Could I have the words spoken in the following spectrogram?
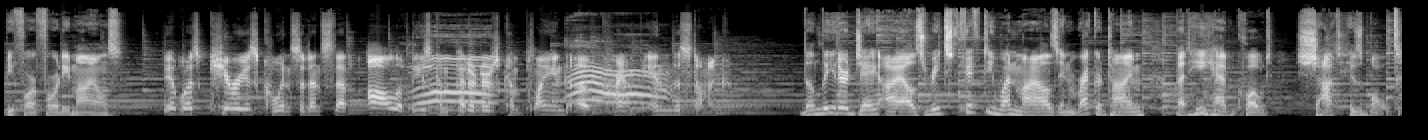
before 40 miles. It was curious coincidence that all of these competitors complained of cramp in the stomach. The leader, Jay Iles, reached 51 miles in record time, but he had, quote, shot his bolt,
